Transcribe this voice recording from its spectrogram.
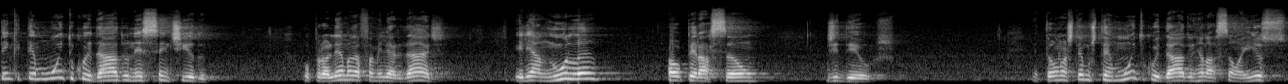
tem que ter muito cuidado nesse sentido. O problema da familiaridade, ele anula a operação de Deus. Então nós temos que ter muito cuidado em relação a isso.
